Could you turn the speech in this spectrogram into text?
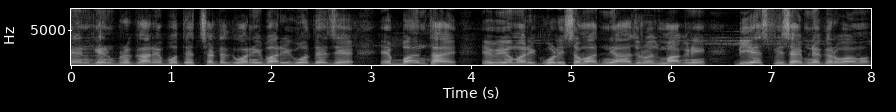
એન કેન પ્રકારે પોતે છટકવાની બારી ગોતે છે, એ બંધ થાય એવી અમારી કોળી સમાજની આજરોજ માગણી ડીએસપી સાહેબને કરવામાં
